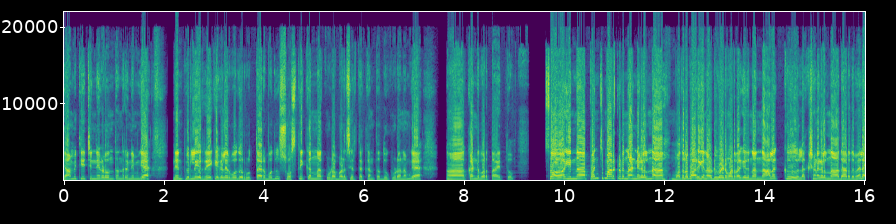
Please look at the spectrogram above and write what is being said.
ಜಾಮಿತಿಯ ಚಿಹ್ನೆಗಳು ಅಂತಂದ್ರೆ ನಿಮಗೆ ನೆನಪಿರ್ಲಿ, ರೇಖೆಗಳಿರ್ಬೋದು, ವೃತ್ತ ಇರ್ಬೋದು ಸ್ವಸ್ತಿಕ್ ಅನ್ನ ಕೂಡ ಬಳಸಿರ್ತಕ್ಕಂಥದ್ದು ಕೂಡ ನಮಗೆ ಕಂಡು ಬರ್ತಾ ಇತ್ತು. ಸೊ ಇನ್ನ ಪಂಚ್ ಮಾರ್ಕ್ಡ್ ನಾಣ್ಯಗಳನ್ನ ಮೊದಲ ಬಾರಿಗೆ ನಾವು ಡಿವೈಡ್ ಮಾಡಿದಾಗ ಇದನ್ನ ನಾಲ್ಕು ಲಕ್ಷಣಗಳನ್ನ ಆಧಾರದ ಮೇಲೆ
